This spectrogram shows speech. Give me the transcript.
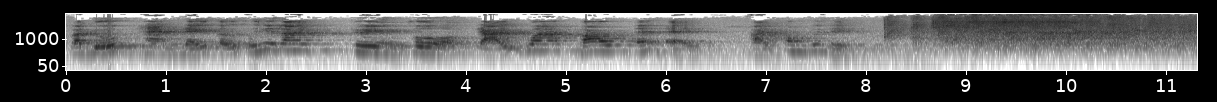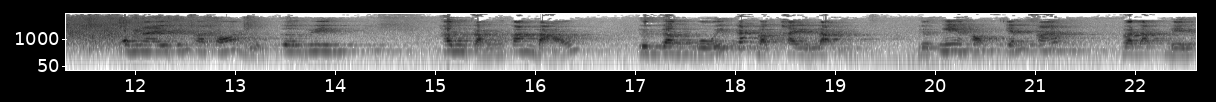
và được hàng đệ tử của Như Lai truyền thừa trải qua bao thế hệ. Phải không quý vị? Hôm nay chúng ta có được cơ duyên thân cận tam bảo, được gần gũi các bậc thầy lặng được nghe học chánh pháp, và đặc biệt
